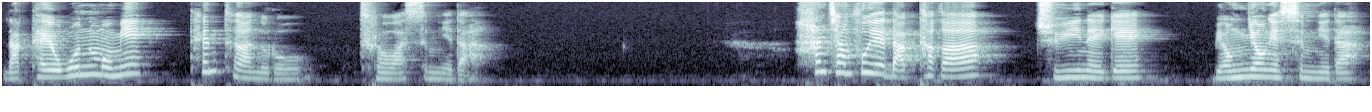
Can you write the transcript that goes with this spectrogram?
낙타의 온몸이 텐트 안으로 들어왔습니다. 한참 후에 낙타가 주인에게 명령했습니다.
